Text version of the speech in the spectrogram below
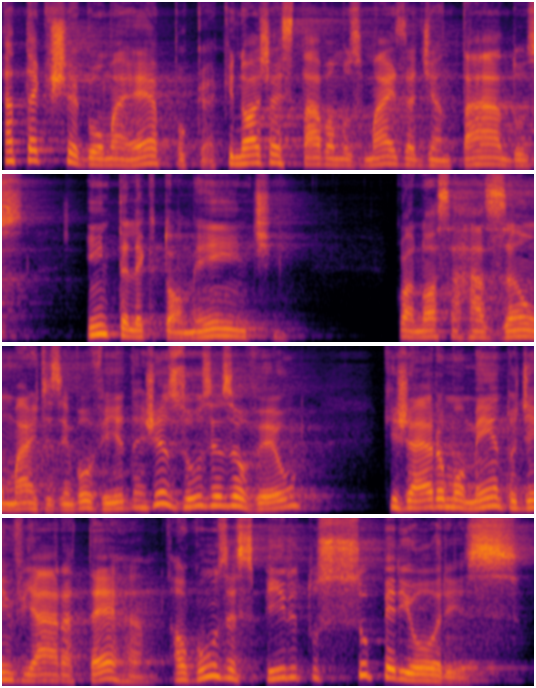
Até que chegou uma época que nós já estávamos mais adiantados intelectualmente, com a nossa razão mais desenvolvida, Jesus resolveu que já era o momento de enviar à Terra alguns espíritos superiores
